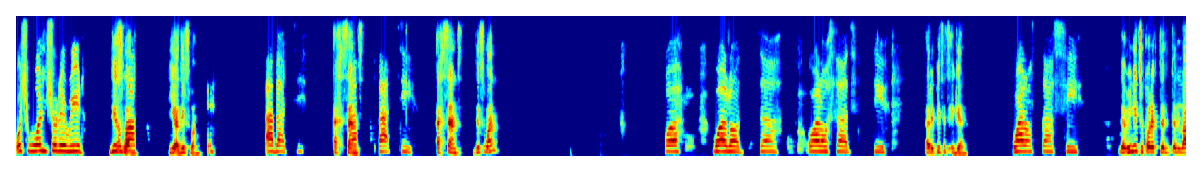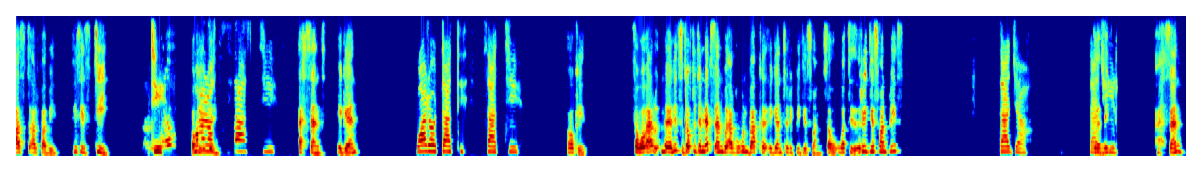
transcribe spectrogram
Which one should I read? This the one. Last... Yeah, this one. Abati. Ahsant. Abati. Ahsant. This one? What what are the what are the I repeat it again. What are the We need to correct the, the last alphabet. This is T. T. Okay. What are the Ahsant. Again? Waro tati sati. Okay. So we are, uh, let's go to the next and we are going back uh, again to repeat this one. So what is, read this one, please. Taja. Tajir. Ahsan.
